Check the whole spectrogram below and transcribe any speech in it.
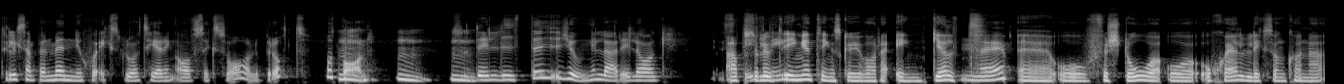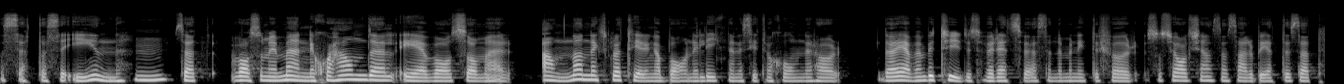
Mm. Till exempel människoexploatering av sexualbrott mot barn. Mm. Så det är lite djungel där i lag. Absolut, ingenting ska ju vara enkelt eh, och förstå och, och själv liksom kunna sätta sig in. Mm. Så att vad som är människohandel är vad som är annan exploatering av barn i liknande situationer har det har även betydelse för rättsväsendet men inte för socialtjänstens arbete. Så att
